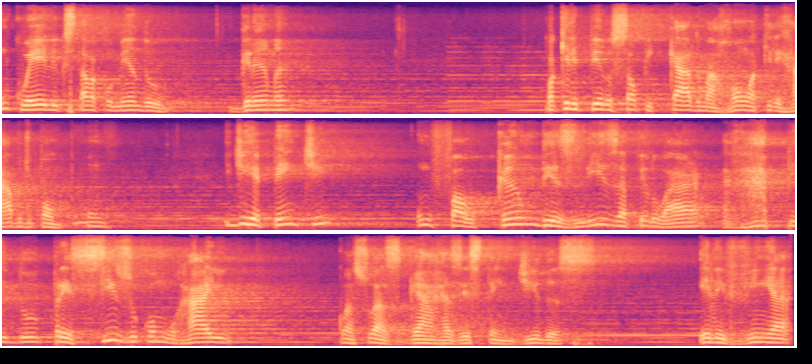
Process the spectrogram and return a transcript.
um coelho que estava comendo grama com aquele pelo salpicado marrom, aquele rabo de pompom, e de repente um falcão desliza pelo ar, rápido, preciso como um raio, com as suas garras estendidas, ele vinha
